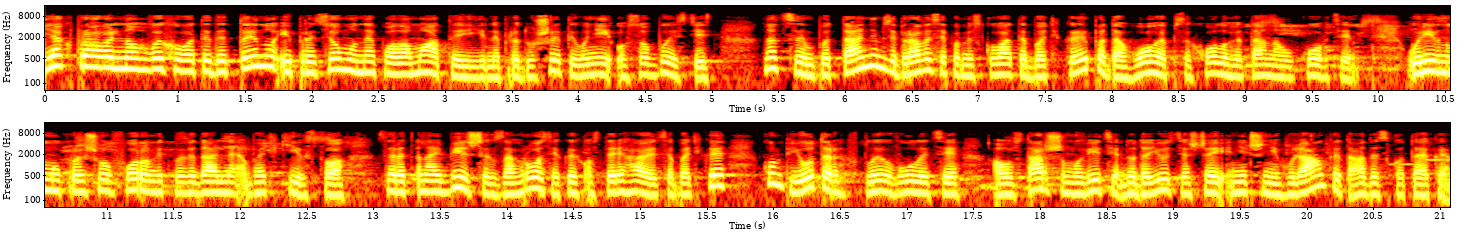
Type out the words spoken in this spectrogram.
Як правильно виховати дитину і при цьому не поламати її, не придушити у ній особистість? Над цим питанням зібралися поміскувати батьки, педагоги, психологи та науковці. У Рівному пройшов форум відповідальне батьківство. Серед найбільших загроз, яких остерігаються батьки, комп'ютер, вплив вулиці. А у старшому віці додаються ще й нічні гулянки та дискотеки.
